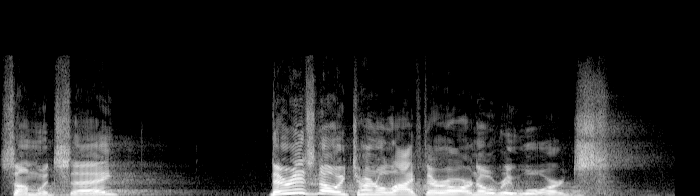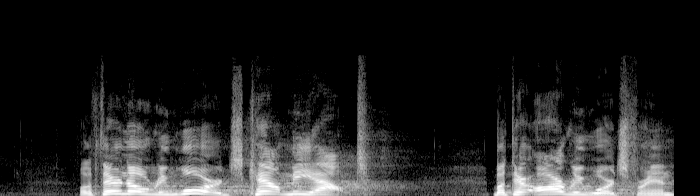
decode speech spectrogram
some would say, there is no eternal life, there are no rewards. Well, if there are no rewards, count me out. But there are rewards, friend.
